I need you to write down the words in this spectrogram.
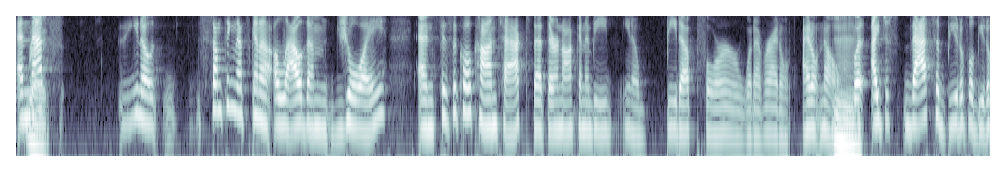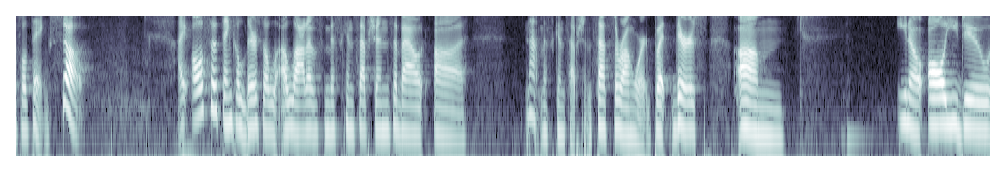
and Right. that's you know something that's going to allow them joy and physical contact that they're not going to be you know beat up for or whatever i don't i don't know Mm-hmm. but i just that's a beautiful beautiful thing so i also think there's a, a lot of misconceptions about uh not misconceptions that's the wrong word but there's um you know all you do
